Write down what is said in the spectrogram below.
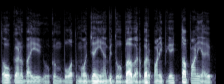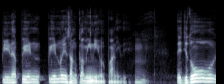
ਤਾਂ ਉਹ ਕਹਿਣ ਬਾਈ ਹੁਕਮ ਬਹੁਤ ਮੌਜਾਂ ਹੀ ਆ ਵੀ ਦੋਬਾ ਵਰਬਰ ਪਾਣੀ ਪੀਆ ਇੱਤਾ ਪਾਣੀ ਆਵੇ ਪੀਣਾ ਪੀਣ ਪੀਣ ਨੂੰ ਹੀ ਸਾਨੂੰ ਕਮੀ ਨਹੀਂ ਹੁਣ ਪਾਣੀ ਦੀ। ਹੂੰ। ਤੇ ਜਦੋਂ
